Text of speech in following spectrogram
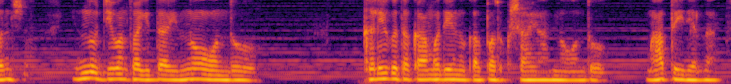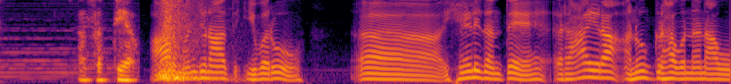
ಮನುಷ್ಯ ಇನ್ನೂ ಜೀವಂತವಾಗಿದ್ದಾರೆ, ಇನ್ನೂ ಒಂದು ಕಲಿಯುಗದ ಕಾಮಧೇನು ಕಲ್ಪವೃಕ್ಷಾಯ ಅನ್ನೋ ಒಂದು ಮಾತು ಇದೆಯಲ್ಲ, ಆ ಸತ್ಯ. ಆರ್ ಮಂಜುನಾಥ್ ಇವರು ಹೇಳಿದಂತೆ ರಾಯರ ಅನುಗ್ರಹವನ್ನು ನಾವು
